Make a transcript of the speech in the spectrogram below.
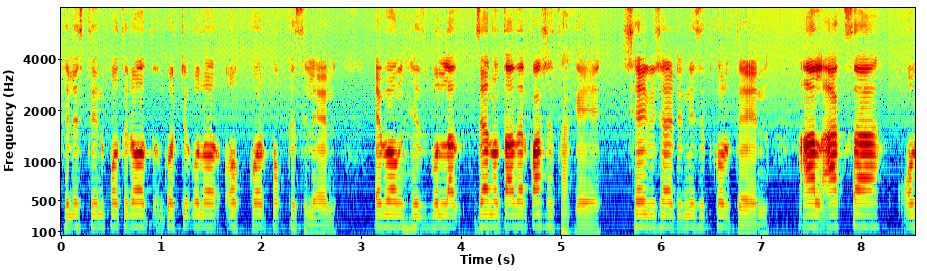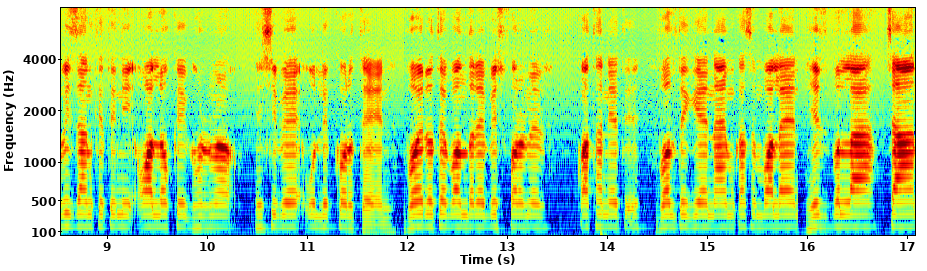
ফিলিস্তিন প্রতিরোধ গোষ্ঠীগুলোর ঐক্যর পক্ষে ছিলেন এবং হিজবুল্লাহ যেন তাদের পাশে থাকে। সেই বিষয়টি নিশ্চিত করতেন। আল আকসা অভিযানকে তিনি অলৌকিক ঘটনা হিসেবে উল্লেখ করতেন। বৈরুতে বন্দরে বিস্ফোরণের কথা নিয়ে বলতে গিয়ে নাইম কাসেম বলেন, হিজবুল্লাহ চান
